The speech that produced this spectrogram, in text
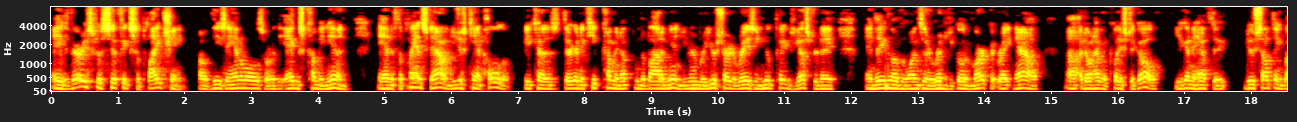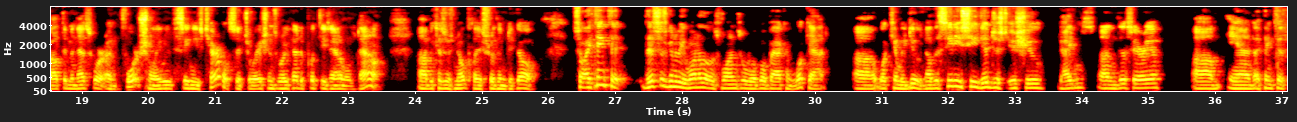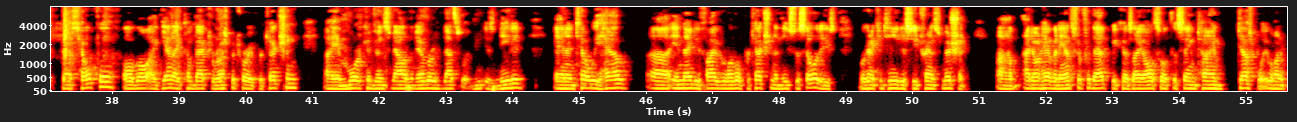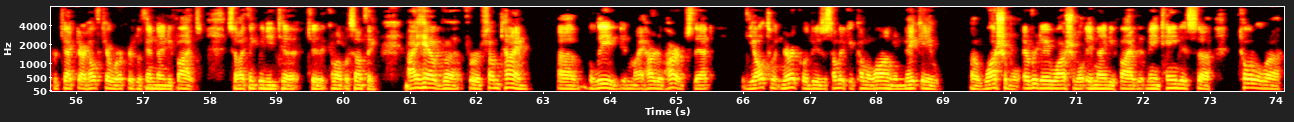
a very specific supply chain of these animals or the eggs coming in. And if the plant's down, you just can't hold them because they're going to keep coming up from the bottom end. You remember you started raising new pigs yesterday, and even though the ones that are ready to go to market right now uh, don't have a place to go, you're going to have to do something about them. And that's where, unfortunately, we've seen these terrible situations where we've had to put these animals down uh, because there's no place for them to go. So I think that this is going to be one of those ones where we'll go back and look at uh, what can we do. Now, the CDC did just issue guidance on this area. Um, and I think that that's helpful. Although, again, I come back to respiratory protection. I am more convinced now than ever that's what is needed. And until we have uh, N95 level protection in these facilities, we're going to continue to see transmission. Um, I don't have an answer for that because I also, at the same time, desperately want to protect our healthcare workers with N95s. So I think we need to to come up with something. I have uh, for some time uh, believed in my heart of hearts that the ultimate miracle would be is if somebody could come along and make a, a washable, everyday washable N95 that maintained its uh, total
